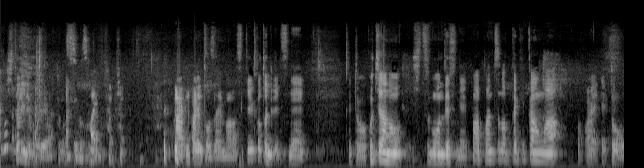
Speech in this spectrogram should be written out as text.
一人で盛り上がってますはい。はい、ありがとうございます。ということでですね、えっと、こちらの質問ですね。まあ、パンツの丈感は、えっと、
